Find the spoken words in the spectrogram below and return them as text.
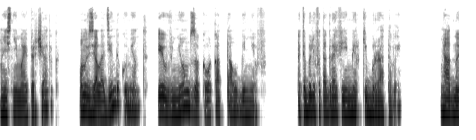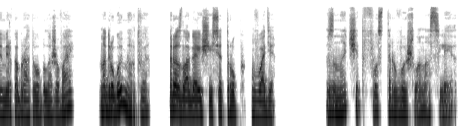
Не снимая перчаток, он взял один документ и в нем заклокотал гнев. Это были фотографии Мирки Братовой. На одной Мирка Братова была живая, на другой — мертвая, разлагающийся труп в воде. Значит, Фостер вышла на след.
